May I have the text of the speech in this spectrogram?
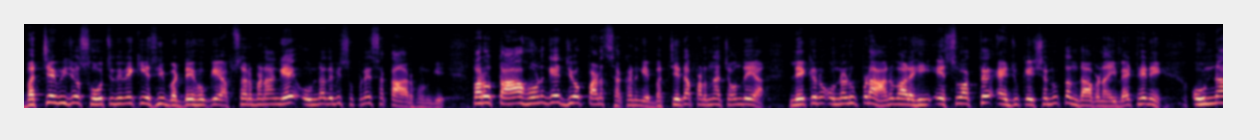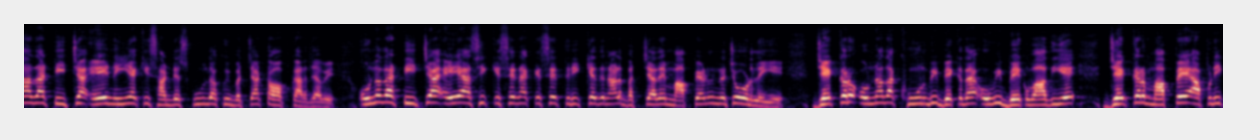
ਬੱਚੇ ਵੀ ਜੋ ਸੋਚਦੇ ਨੇ ਕਿ ਅਸੀਂ ਵੱਡੇ ਹੋ ਕੇ ਅਫਸਰ ਬਣਾਂਗੇ, ਉਹਨਾਂ ਦੇ ਵੀ ਸੁਪਨੇ ਸਾਕਾਰ ਹੋਣਗੇ। ਪਰ ਉਹ ਤਾਂ ਹੋਣਗੇ ਜੋ ਪੜ ਸਕਣਗੇ। ਬੱਚੇ ਤਾਂ ਪੜਨਾ ਚਾਹੁੰਦੇ ਆ, ਲੇਕਿਨ ਉਹਨਾਂ ਨੂੰ ਪੜ੍ਹਾਉਣ ਵਾਲੇ ਹੀ ਇਸ ਵਕਤ ਐਜੂਕੇਸ਼ਨ ਨੂੰ ਧੰਦਾ ਬਣਾਈ ਬੈਠੇ ਨੇ। ਉਹਨਾਂ ਦਾ ਟੀਚਾ ਇਹ ਨਹੀਂ ਹੈ ਕਿ ਸਾਡੇ ਸਕੂਲ ਦਾ ਕੋਈ ਬੱਚਾ ਟੌਪ ਕਰ ਜਾਵੇ। ਉਹਨਾਂ ਦਾ ਟੀਚਾ ਇਹ ਆ, ਅਸੀਂ ਕਿਸੇ ਨਾ ਕਿਸੇ ਤਰੀਕੇ ਦੇ ਨਾਲ ਬੱਚਿਆਂ ਦੇ ਮਾਪਿਆਂ ਨੂੰ ਨਿਚੋੜ ਲਈਏ। ਜੇਕਰ ਉਹਨਾਂ ਦਾ ਖੂਨ ਵੀ ਵਿਕਦਾ ਉਹ ਵੀ ਵਿਕਵਾ ਦਈਏ। ਜੇਕਰ ਮਾਪੇ ਆਪਣੀ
